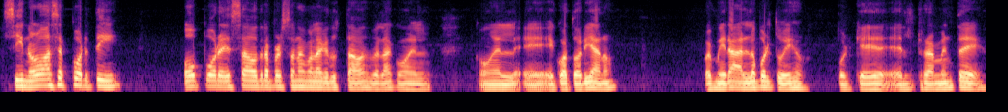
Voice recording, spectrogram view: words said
si no lo haces por ti o por esa otra persona con la que tú estabas, ¿verdad? Con el, con el eh, ecuatoriano, pues mira, hazlo por tu hijo, porque él realmente,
